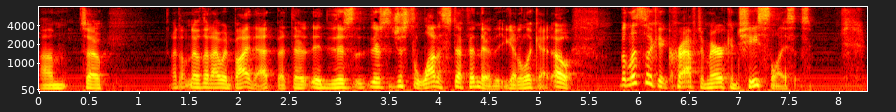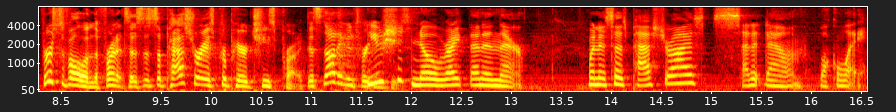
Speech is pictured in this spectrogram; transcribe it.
Um, so I don't know that I would buy that, but there, it, there's there's just a lot of stuff in there that you got to look at. Oh, but let's look at Kraft American cheese slices. First of all, on the front it says it's a pasteurized prepared cheese product. It's not even for You cheese. should know right then and there. When it says pasteurized, set it down. Walk away.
